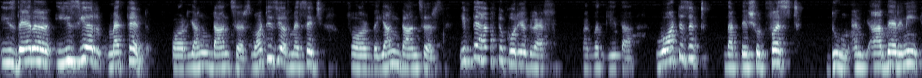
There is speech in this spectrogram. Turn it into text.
Is there a easier method for young dancers? What is your message for the young dancers if they have to choreograph Bhagavad Gita? What is it that they should first do? And are there any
